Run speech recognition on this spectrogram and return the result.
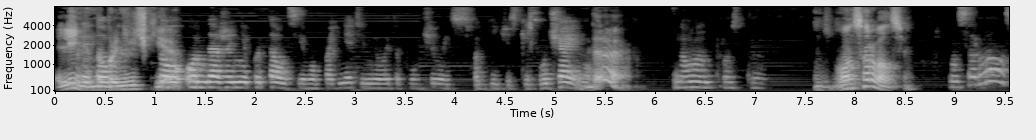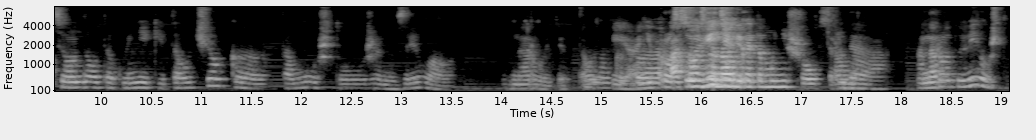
Ленин на броневичке. Что он даже не пытался его поднять, у него это получилось фактически случайно. Да. Но он просто... Он сорвался он сорвался, он дал такой некий толчок э, тому, что уже назревало в народе, в ну, толпе. Ну, Они просто увидели... к этому не шел все равно. Да. А народ увидел, что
